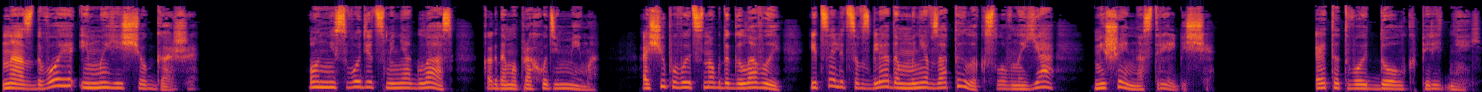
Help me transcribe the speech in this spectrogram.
Нас двое, и мы еще гаже. Он не сводит с меня глаз, когда мы проходим мимо, ощупывает с ног до головы и целится взглядом мне в затылок, словно я — мишень на стрельбище. Это твой долг перед ней.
